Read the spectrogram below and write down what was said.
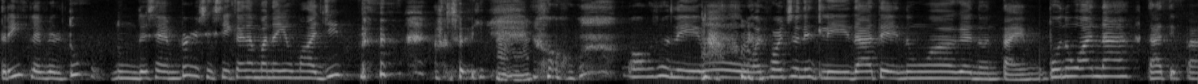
3, level 2, nung December, siksika naman na yung mga jeep. Actually, Oo. actually, oh, unfortunately, dati, nung mga ganun time, punuan na, dati pa.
